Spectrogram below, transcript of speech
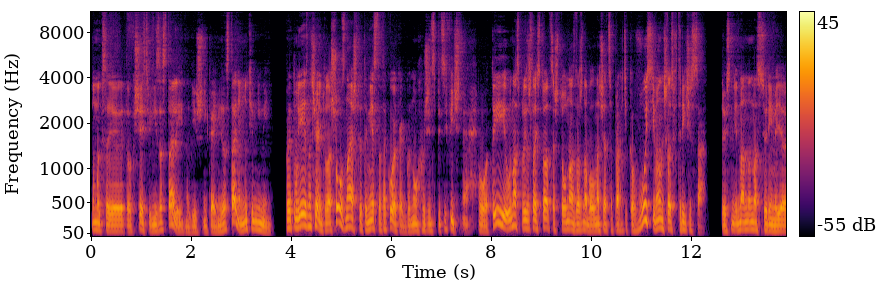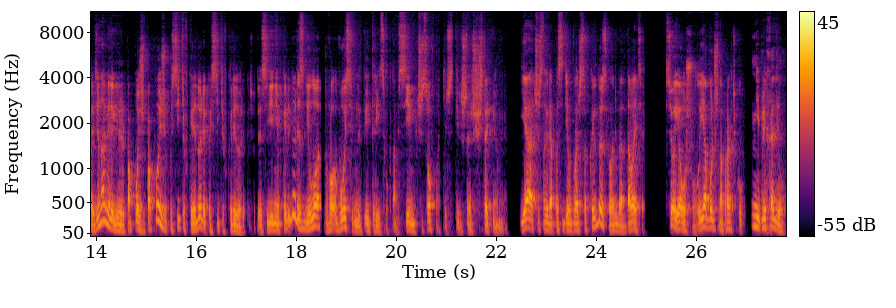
Но мы, кстати, этого, к счастью, не застали, надеюсь, что никогда не застанем, но тем не менее. Поэтому я изначально туда шел, зная, что это место такое, как бы, ну, очень специфичное. Вот. И у нас произошла ситуация, что у нас должна была начаться практика в 8, она началась в 3 часа. То есть на, на нас все время динамили, говорили, попозже, попозже, пустите в коридоре, пустите в коридоре. То есть вот, сидение в коридоре заняло 8 и 3, сколько там, 7 часов практически, что я считать не умею. Я, честно говоря, посидел 2 часа в коридоре, сказал, ребят, давайте. Все, я ушел. И я больше на практику не приходил.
